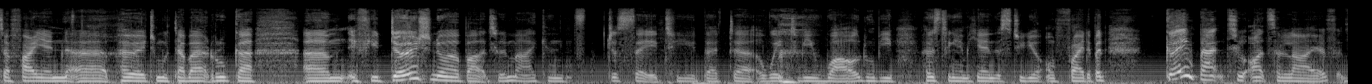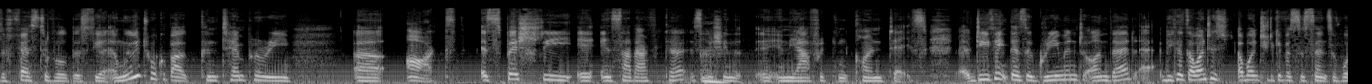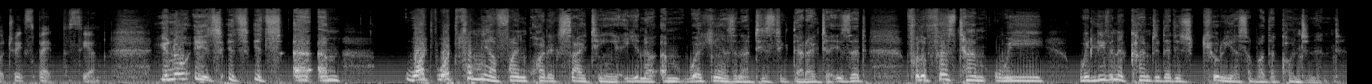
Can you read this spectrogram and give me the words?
Rastafarian uh, poet Mutabaruka. Um, if you don't know about him, I can just say to you that uh, A Way to Be Wild will be hosting him here in the studio on Friday. But going back to Arts Alive, the festival this year, and when we talk about contemporary uh, art, especially in, South Africa, especially mm. in, the, in the African context. Uh, do you think there's agreement on that? Uh, because I want to, I want you to give us a sense of what to expect this year. You know, it's it's it's. Uh, um, what what for me I find quite exciting, you know, um, working as an artistic director, is that for the first time we we live in a country that is curious about the continent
